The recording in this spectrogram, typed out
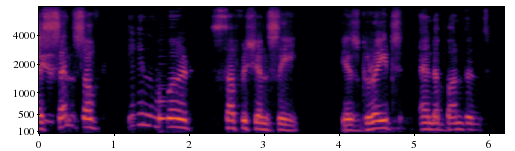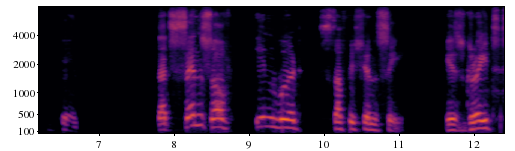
a sense of inward sufficiency, is great and abundant gain. That sense of inward sufficiency is great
